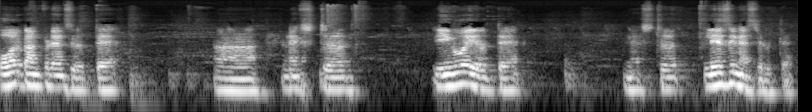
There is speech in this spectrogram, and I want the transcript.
ಓವರ್ ಕಾನ್ಫಿಡೆನ್ಸ್ ಇರುತ್ತೆ. ನೆಕ್ಸ್ಟ್ ಈಗೋ ಇರುತ್ತೆ. ನೆಕ್ಸ್ಟ್ ಲೇಸಿನೆಸ್ ಇರುತ್ತೆ.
